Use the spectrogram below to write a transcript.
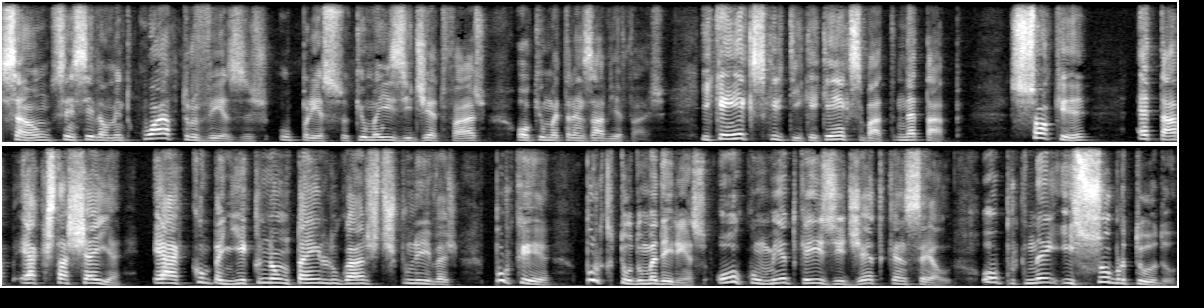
são sensivelmente quatro vezes o preço que uma EasyJet faz ou que uma Transavia faz. E quem é que se critica e quem é que se bate? Na TAP. Só que a TAP é a que está cheia. É a companhia que não tem lugares disponíveis. Porquê? Porque todo madeirense, ou com medo que a EasyJet cancele, ou porque nem, e sobretudo,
